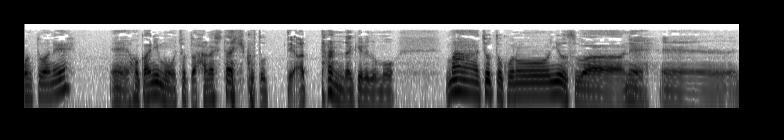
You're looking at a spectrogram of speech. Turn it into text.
本当はね、えー、他にもちょっと話したいことってあったんだけれども、まあ、ちょっとこのニュースはね、え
